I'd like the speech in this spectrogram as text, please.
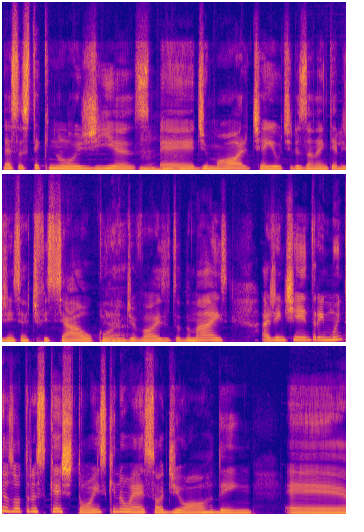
dessas tecnologias Uhum. é, de morte, aí utilizando a inteligência artificial, o clone É. de voz e tudo mais, a gente entra em muitas outras questões que não é só de ordem. é,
